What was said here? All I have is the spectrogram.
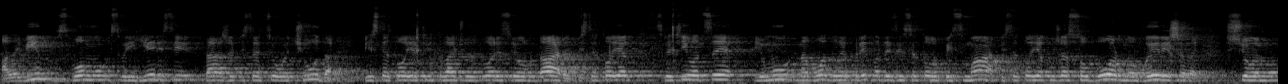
але він в своєму своїй єресі, навіть після цього чуда, після того, як Миколай Чудотворець його вдарив, після того, як святі отці йому наводили приклади зі святого письма, після того, як уже соборно вирішили, що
